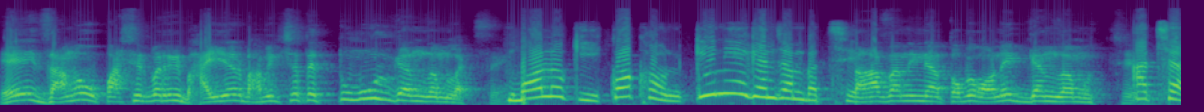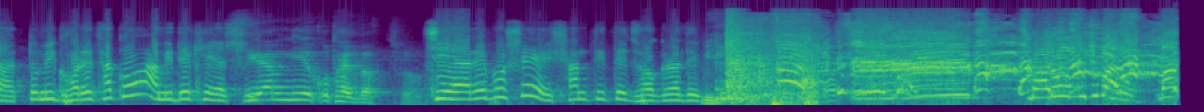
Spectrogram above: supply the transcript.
এই জানো পাশের বাড়ির ভাই আর ভাবির সাথে তুমুল গ্যাঞ্জাম লাগছে। বলো কি কখন কি নিয়ে গ্যাঞ্জাম বাচ্ছে তা জানি না তবে অনেক গ্যাঞ্জাম হচ্ছে। আচ্ছা তুমি ঘরে থাকো আমি দেখে আসি। চেয়ার নিয়ে কোথায় যাচ্ছ? চেয়ারে বসে শান্তিতে ঝগড়া দেখি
